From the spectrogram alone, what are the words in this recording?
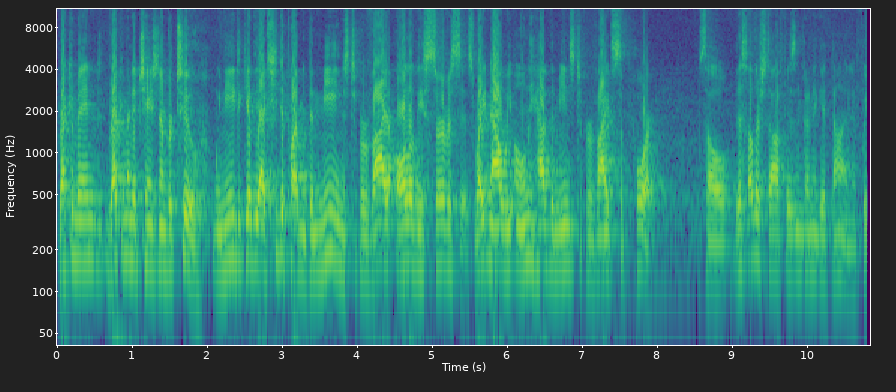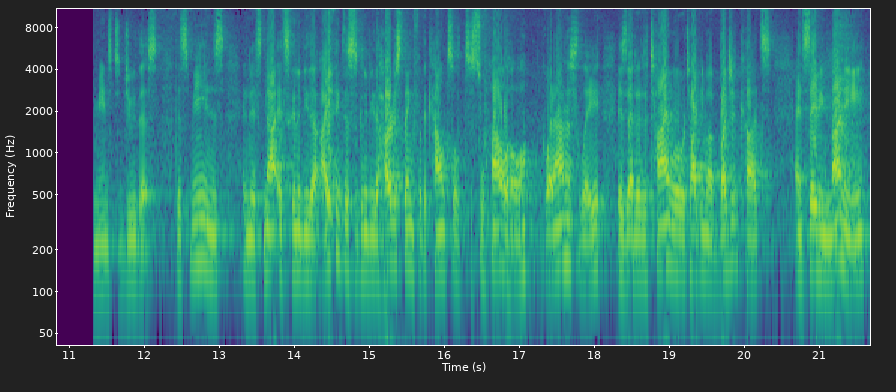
Recommend, recommended change number two, we need to give the IT department the means to provide all of these services. Right now, we only have the means to provide support. So this other stuff isn't going to get done if we have the means to do this. This means, and it's not, it's going to be the, I think this is going to be the hardest thing for the council to swallow, quite honestly, is that at a time where we're talking about budget cuts and saving money,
